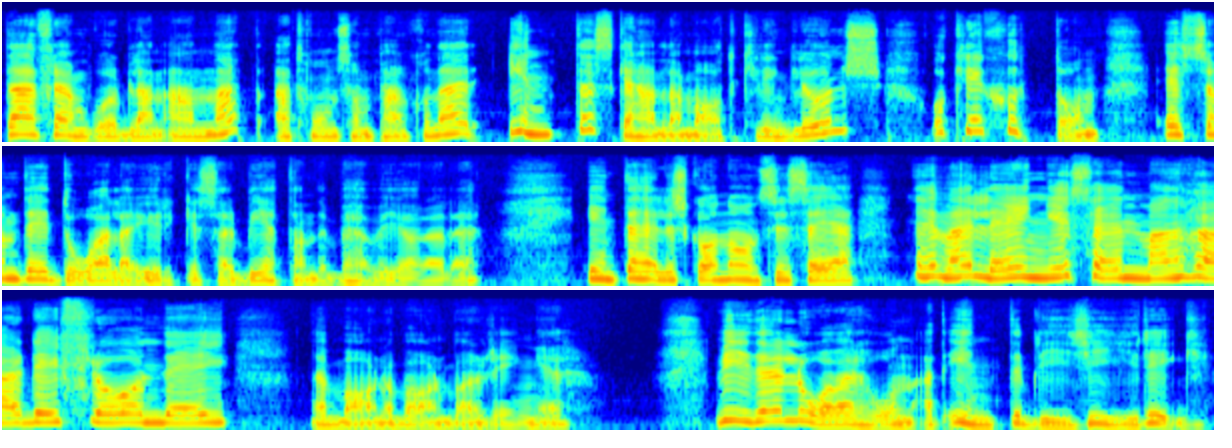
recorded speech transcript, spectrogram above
Där framgår bland annat att hon som pensionär inte ska handla mat kring lunch och kring 17 eftersom det är då alla yrkesarbetande behöver göra det. Inte heller ska hon någonsin säga “det var länge sedan man hörde ifrån dig” när barn och barnbarn ringer. Vidare lovar hon att inte bli girig.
